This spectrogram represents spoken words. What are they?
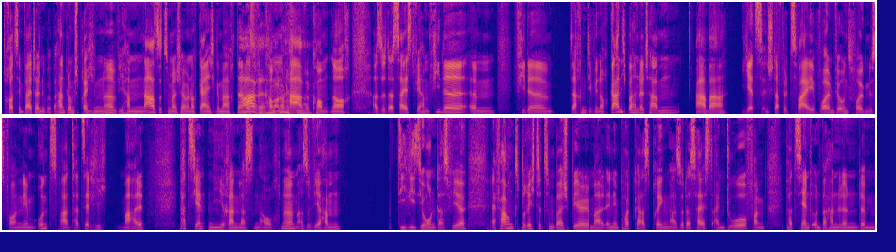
trotzdem weiterhin über Behandlung sprechen. Mhm. Ne? Wir haben Nase zum Beispiel haben wir noch gar nicht gemacht. Ne? Haare, kommt, Haare kommt noch. Also das heißt, wir haben viele, ähm, viele Sachen, die wir noch gar nicht behandelt haben. Aber jetzt in Staffel 2 wollen wir uns Folgendes vornehmen und zwar tatsächlich mal Patienten hier ranlassen auch. Ne? Also wir haben die Vision, dass wir Erfahrungsberichte zum Beispiel mal in den Podcast bringen. Also das heißt ein Duo von Patient und behandelndem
